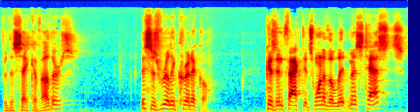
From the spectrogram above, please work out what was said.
for the sake of others. This is really critical. Because, in fact, it's one of the litmus tests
